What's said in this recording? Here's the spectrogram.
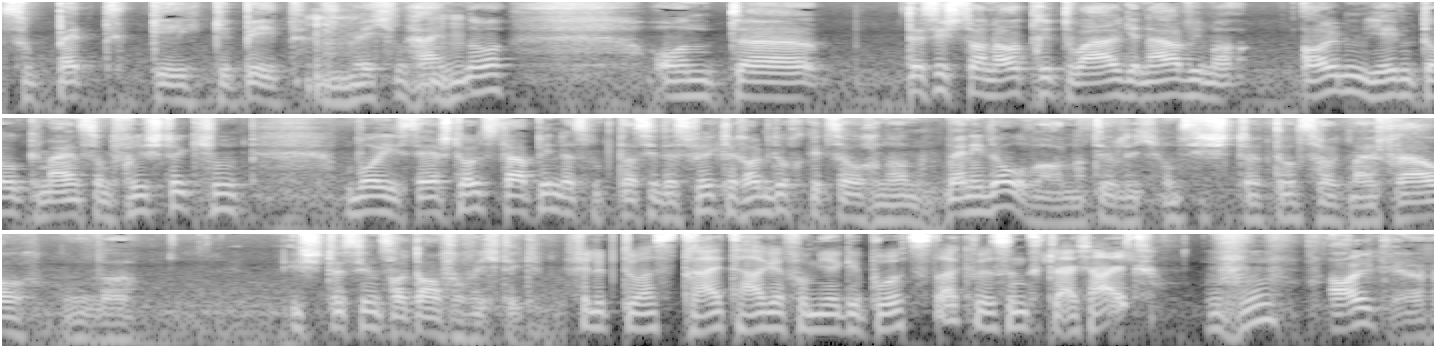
zu Bett Gebet mhm. sprechen heute mhm. noch. Und äh, das ist so eine Art Ritual, genau wie wir allem jeden Tag gemeinsam frühstücken, wo ich sehr stolz darauf bin, dass, dass ich das wirklich allem durchgezogen habe. Wenn ich da war, natürlich. Und sie ist dort halt meine Frau. Und, äh, ist, das sind halt einfach wichtig. Philipp, du hast drei Tage vor mir Geburtstag. Wir sind gleich alt. Mhm, alt, ja.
